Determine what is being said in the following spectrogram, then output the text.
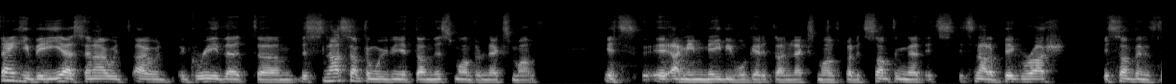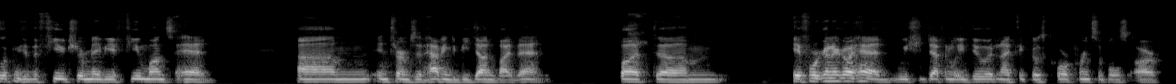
Thank you, Bea. Yes, and I would I would agree that um, this is not something we're going to get done this month or next month. It's it, I mean maybe we'll get it done next month, but it's something that it's it's not a big rush. It's something that's looking to the future, maybe a few months ahead, um, in terms of having to be done by then. But um, if we're going to go ahead, we should definitely do it, and I think those core principles are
